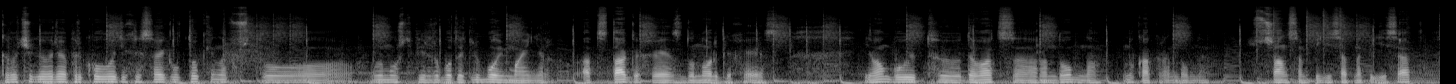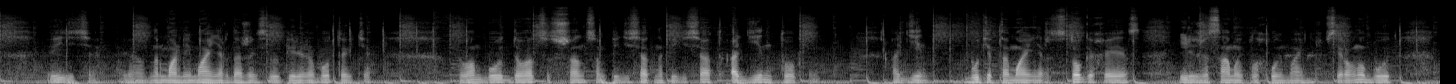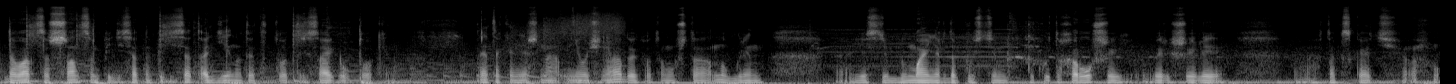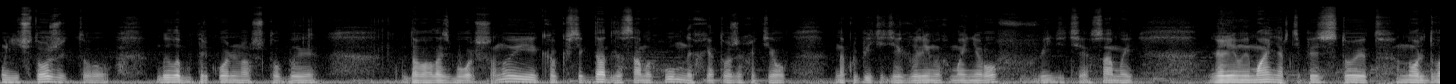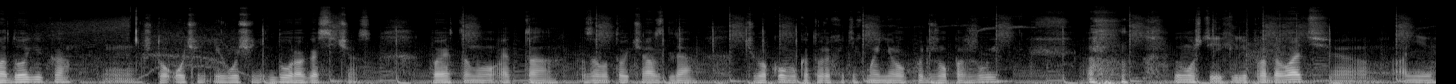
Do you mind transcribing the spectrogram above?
Короче говоря, прикол этих recycle токенов, что вы можете переработать любой майнер от 100 ГХС до 0 ГХС. И вам будет э, даваться рандомно, ну как рандомно, с шансом 50 на 50. Видите, нормальный майнер, даже если вы переработаете, то вам будет даваться с шансом 50 на 50 один токен один, будь это майнер 100 ГХС или же самый плохой майнер, все равно будет даваться с шансом 50 на 51 вот этот вот recycle токен. Это, конечно, не очень радует, потому что, ну, блин, э, если бы майнер, допустим, какой-то хороший, вы решили, так сказать, уничтожить, то было бы прикольно, чтобы давалось больше. Ну и, как всегда, для самых умных я тоже хотел накупить этих голимых майнеров. Видите, самый голимый майнер теперь стоит 0.2 догика, что очень и очень дорого сейчас. Поэтому это золотой час для чуваков, у которых этих майнеров хоть жопа жуй. Вы можете их или продавать, э, они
